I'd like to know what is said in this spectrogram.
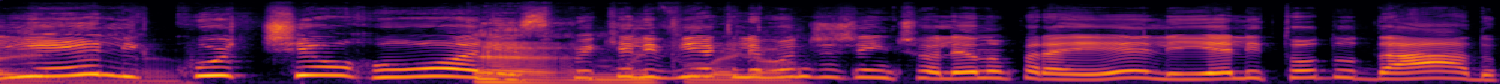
e ele né? curtia horrores, É, porque ele via aquele legal. monte de gente olhando pra ele e ele todo dado.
